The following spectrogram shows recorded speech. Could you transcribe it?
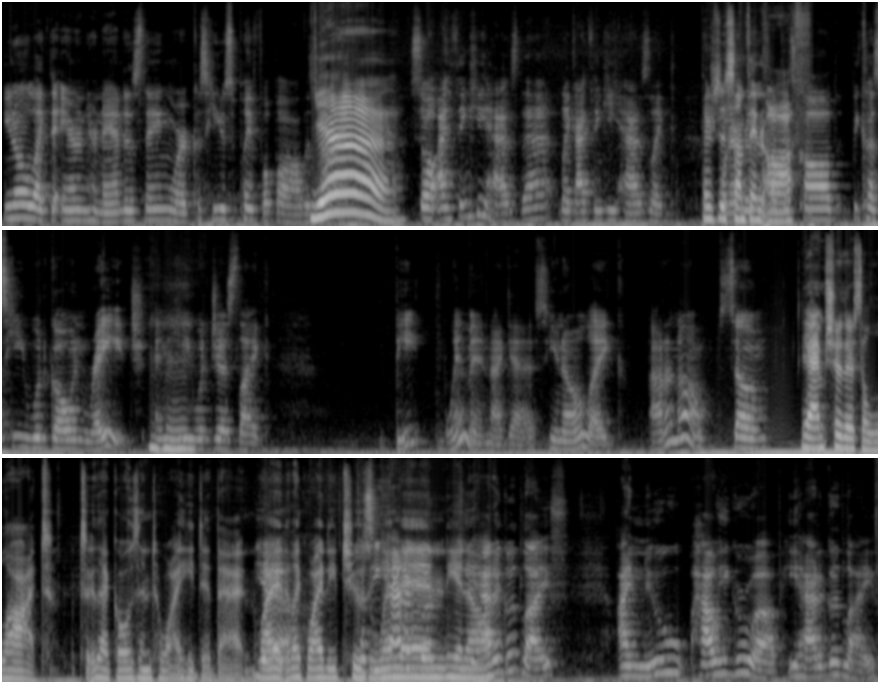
you know like the Aaron Hernandez thing where because he used to play football all the time. Yeah. So I think he has that. Like I think he has like There's just something off. Called because he would go in rage and Mm-hmm. he would just like beat women. I guess you know like I don't know. So Yeah, I'm sure there's a lot that goes into why he did that. Why like why did he choose he women, good, you know? he had a good life. I knew how he grew up. He had a good life.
